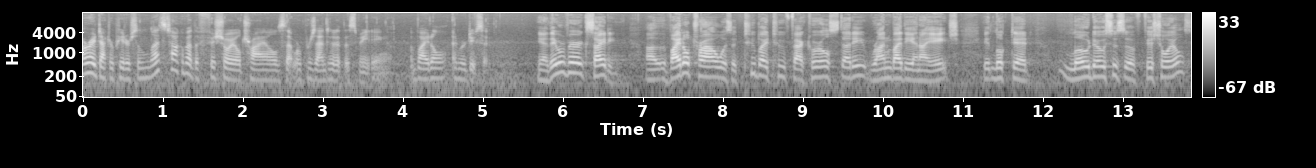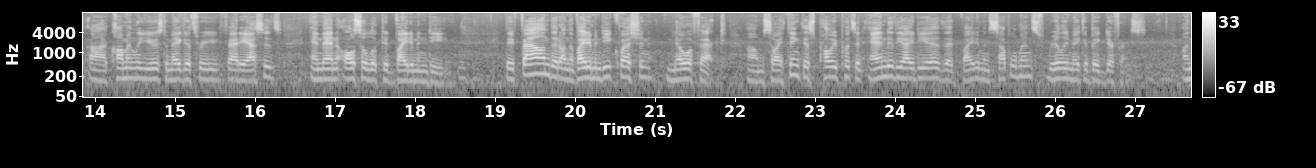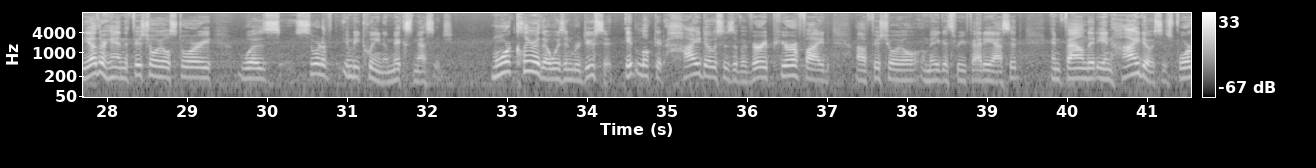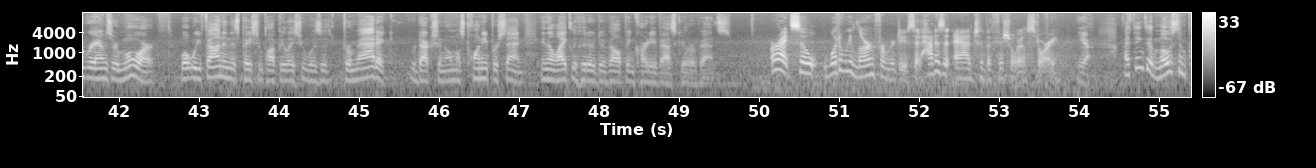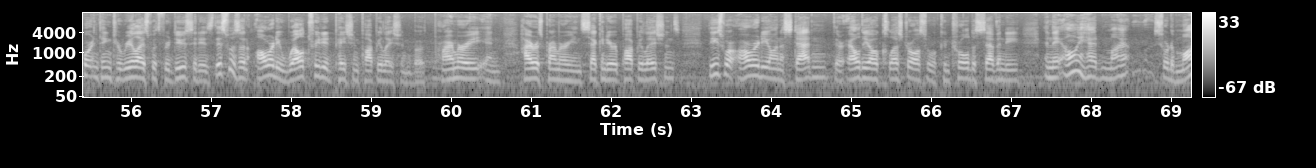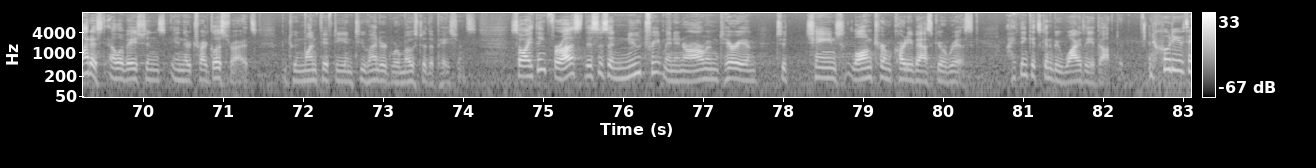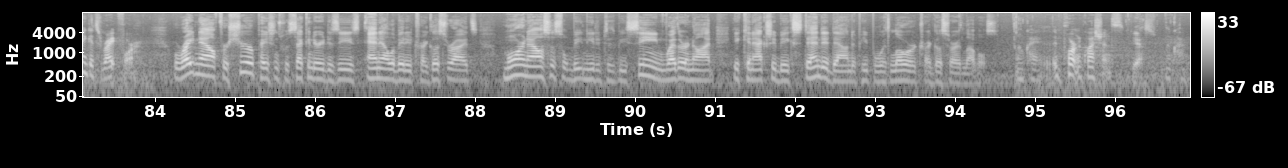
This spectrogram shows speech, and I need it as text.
All right, Dr. Peterson, let's talk about the fish oil trials that were presented at this meeting, VITAL and REDUCE-IT. Yeah, they were very exciting. Uh, the VITAL trial was a two by two factorial study run by the NIH. It looked at low doses of fish oils, uh, commonly used omega-3 fatty acids, and then also looked at vitamin D. Mm -hmm. They found that on the vitamin D question, no effect. Um, so I think this probably puts an end to the idea that vitamin supplements really make a big difference. On the other hand, the fish oil story was sort of in between, a mixed message. More clear, though, was in Reduce It. It looked at high doses of a very purified uh, fish oil omega-3 fatty acid and found that in high doses, four grams or more, what we found in this patient population was a dramatic reduction, almost 20%, in the likelihood of developing cardiovascular events. All right, so what do we learn from Reduce It? How does it add to the fish oil story? Yeah, I think the most important thing to realize with Reduce It is this was an already well-treated patient population, both primary and high-risk primary and secondary populations. These were already on a statin, their LDL cholesterol were controlled to 70, and they only had sort of modest elevations in their triglycerides. Between 150 and 200 were most of the patients. So I think for us, this is a new treatment in our armamentarium to change long-term cardiovascular risk. I think it's going to be widely adopted. And who do you think it's right for? Well, right now, for sure, patients with secondary disease and elevated triglycerides. More analysis will be needed to be seen whether or not it can actually be extended down to people with lower triglyceride levels. Okay, important questions. Yes. Okay.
